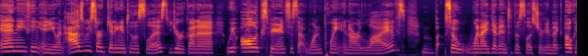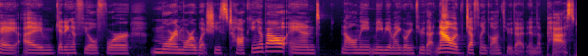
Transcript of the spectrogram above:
anything in you. And as we start getting into this list, you're gonna, we've all experienced this at one point in our lives. So when I get into this list, you're gonna be like, okay, I'm getting a feel for more and more what she's talking about. And not only maybe am I going through that now, I've definitely gone through that in the past.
